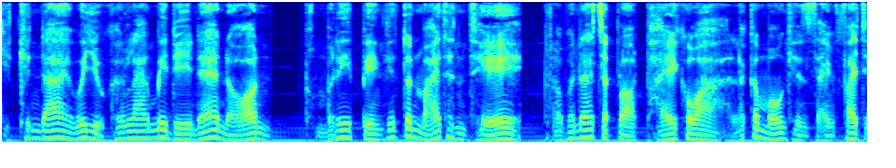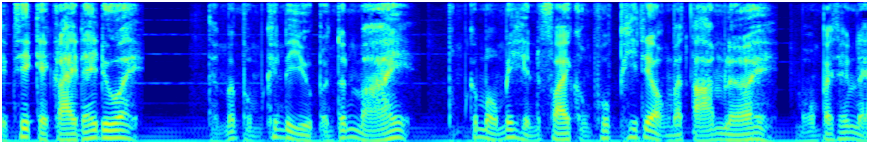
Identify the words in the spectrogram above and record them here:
คิดขึ้นได้ว่าอยู่ข้างล่างไม่ดีแน่นอน ผมรีบปีนขึ้นต้นไม้ทันทีเพราะว่าน่าจะปลอดภัยกว่า แล้วก็มองเห็นแสงไฟจากที่ไกลๆได้ด้วย แต่เมื่อผมขึ้นไปอยู่บนต้นไม้ ผมก็มองไม่เห็นไฟของพวกพี่ที่ออกมาตามเลย มองไปทางไหน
